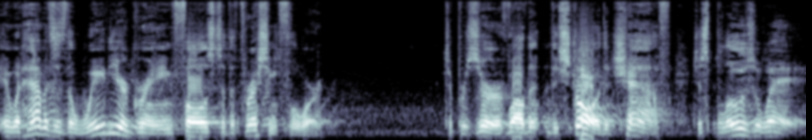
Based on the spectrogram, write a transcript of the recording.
And what happens is the weightier grain falls to the threshing floor to preserve, while the, the straw, the chaff, just blows away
